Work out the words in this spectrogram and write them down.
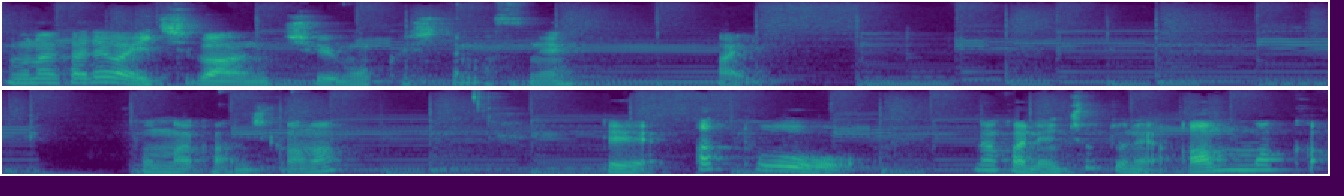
の中では一番注目してますね。はい。そんな感じかな。で、あと、なんかね、ちょっとね、あんまか、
